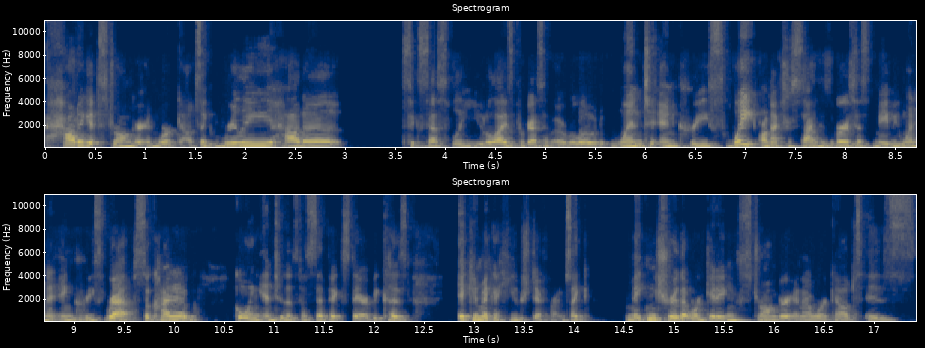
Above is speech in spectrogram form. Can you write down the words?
how to get stronger in workouts, like really how to successfully utilize progressive overload, when to increase weight on exercises versus maybe when to increase reps. So kind of going into the specifics there because it can make a huge difference. Like making sure that we're getting stronger in our workouts is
